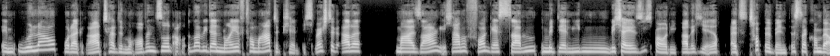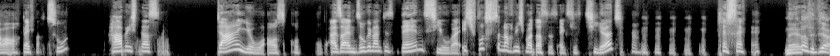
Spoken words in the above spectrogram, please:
im Urlaub oder gerade halt im Robinson auch immer wieder neue Formate kennen. Ich möchte gerade mal sagen, ich habe vorgestern mit der lieben Michael Süßbauer, die gerade hier als Top-Event ist, da kommen wir aber auch gleich noch zu, habe ich das Dayo ausprobiert, also ein sogenanntes Dance-Yoga. Ich wusste noch nicht mal, dass es existiert. naja, das ist ja,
